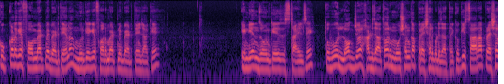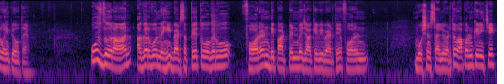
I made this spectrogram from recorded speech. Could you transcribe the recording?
कुक्कड़ के फॉर्मेट में बैठते हैं ना, मुर्गे के फॉर्मेट में बैठते हैं जाके, इंडियन जोन के स्टाइल से तो वो लॉक जो है हट जाता है और मोशन का प्रेशर बढ़ जाता है, क्योंकि सारा प्रेशर वहीं पे होता है। उस दौरान अगर वो नहीं बैठ सकते तो अगर वो फ़ॉरेन डिपार्टमेंट में जाके भी बैठते हैं, फ़ॉरेन मोशन स्टाइल में बैठते हैं, वहाँ पर उनके नीचे एक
